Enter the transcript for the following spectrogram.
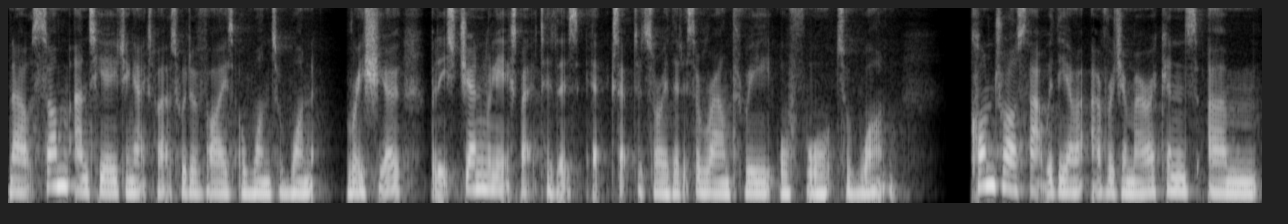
Now, some anti aging experts would advise a 1 to 1 ratio, but it's generally expected that it's accepted, sorry, that it's around three or four to one. Contrast that with the average American's um,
